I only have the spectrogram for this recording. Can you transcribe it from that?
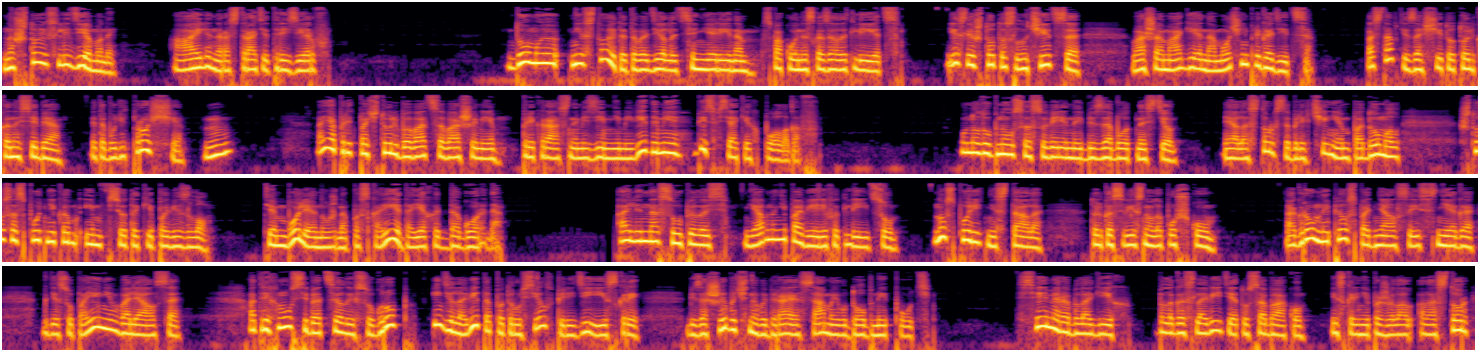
Но что, если демоны? А Айлин растратит резерв. «Думаю, не стоит этого делать, сеньорина», — спокойно сказал Этлиец. «Если что-то случится, ваша магия нам очень пригодится. Поставьте защиту только на себя. Это будет проще, м? А я предпочту любоваться вашими прекрасными зимними видами без всяких пологов. Он улыбнулся с уверенной беззаботностью, и Аластор с облегчением подумал, что со спутником им все-таки повезло. Тем более нужно поскорее доехать до города. Айлин насупилась, явно не поверив Этлийцу, но спорить не стала, только свистнула пушку. Огромный пес поднялся из снега, где с упоением валялся, отряхнул с себя целый сугроб и деловито потрусил впереди искры, безошибочно выбирая самый удобный путь. «Семеро благих! Благословите эту собаку!» — искренне пожелал Аластор,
